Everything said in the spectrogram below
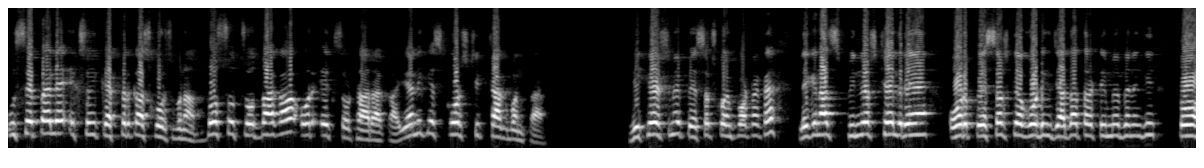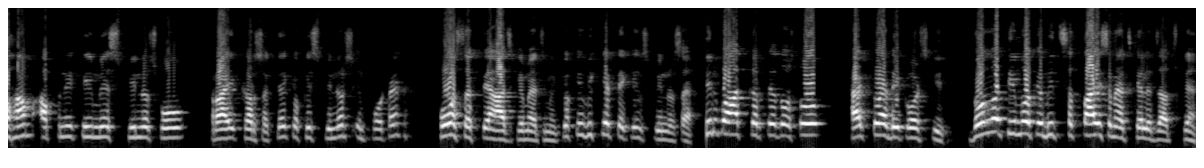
उससे पहले एक सौ इकहत्तर का स्कोर्स बना 214 का और 118 का। यानी कि स्कोर्स ठीक ठाक बनता है। विकेट्स में पेसर्स को इंपॉर्टेंट है, लेकिन आज स्पिनर्स खेल रहे हैं और पेसर्स के अकॉर्डिंग ज़्यादातर टीमें बनेंगी तो हम अपनी टीम में स्पिनर्स को ट्राई कर सकते हैं, क्योंकि स्पिनर्स इंपॉर्टेंट हो सकते हैं आज के मैच में, क्योंकि विकेट टेकिंग स्पिनर्स है। फिर बात करते हैं दोस्तों हेड टू हेड रिकॉर्ड्स की। दोनों टीमों के बीच 27 मैच खेले जा चुके हैं,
